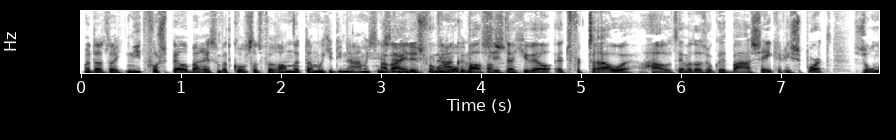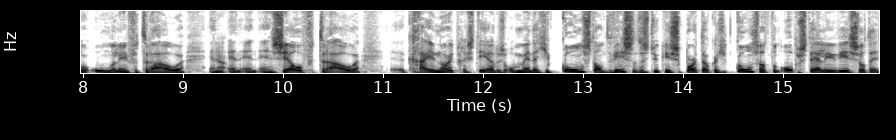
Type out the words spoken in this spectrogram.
Maar dat wat niet voorspelbaar is en wat constant verandert, dan moet je dynamisch in Maar waar zijn. je dus voor moet oppassen is dat je wel het vertrouwen houdt. Hè? Want dat is ook het baas, zeker in sport. Zonder onderling vertrouwen en, Ja. en, en, en zelfvertrouwen eh, ga je nooit presteren. Dus op het moment dat je constant wisselt, dat is natuurlijk in sport ook. Als je constant van opstelling wisselt, en-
